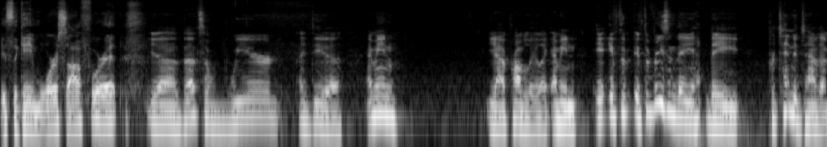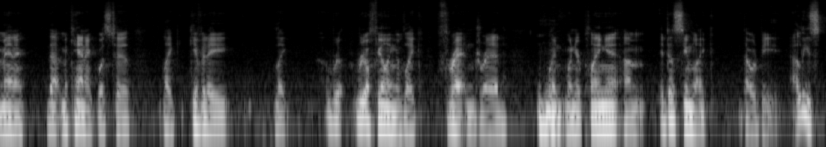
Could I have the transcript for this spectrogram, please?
is the game worse off for it? Yeah, that's a weird idea. I mean, yeah, probably. Like, I mean, if the if the reason they they pretended to have that manic that mechanic was to like give it a like re- real feeling of like threat and dread when when you're playing it, um, it does seem like that would be at least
